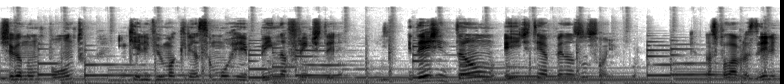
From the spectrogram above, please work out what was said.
chega num ponto em que ele vê uma criança morrer bem na frente dele. E desde então, Eide tem apenas um sonho. Nas palavras dele,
